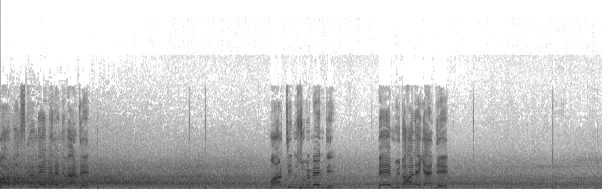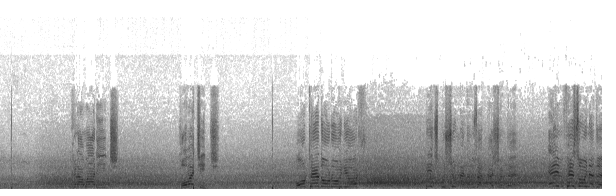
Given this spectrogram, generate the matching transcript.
Ağır baskı meyvelerini verdi. Martin Zubimendi ve müdahale geldi. Kramaric. Kovacic. Ortaya doğru oynuyor. Hiç düşünmeden uzaklaştırdı. Enfes oynadı.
